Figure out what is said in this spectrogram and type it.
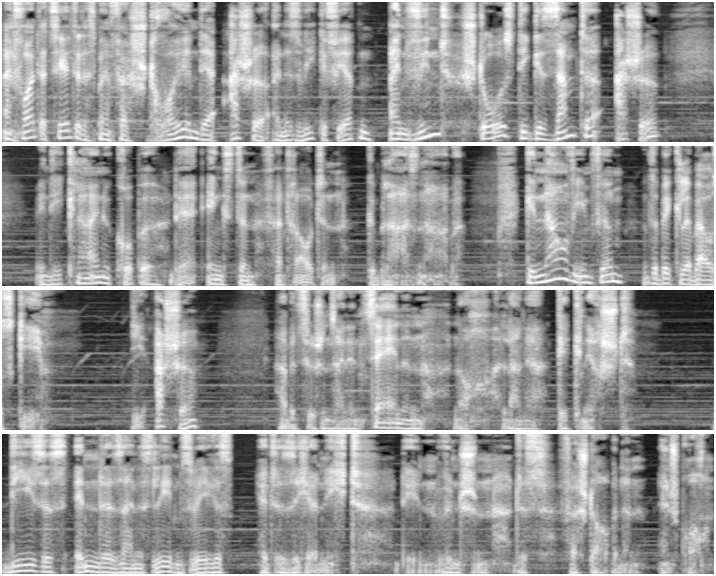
Ein Freund erzählte, dass beim Verstreuen der Asche eines Weggefährten ein Windstoß die gesamte Asche in die kleine Gruppe der engsten Vertrauten geblasen habe. Genau wie im Film The Big Lebowski. Die Asche habe zwischen seinen Zähnen noch lange geknirscht. Dieses Ende seines Lebensweges hätte sicher nicht den Wünschen des Verstorbenen entsprochen.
